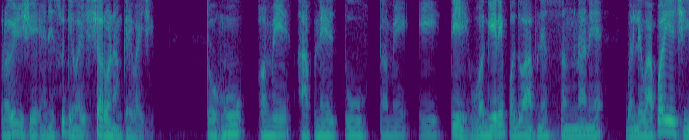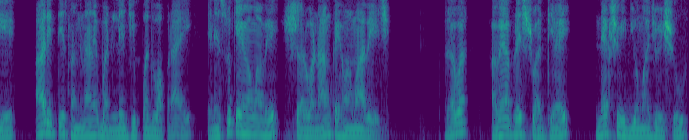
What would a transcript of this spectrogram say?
પ્રયોજી છે એને શું કહેવાય? સર્વનામ કહેવાય છે. તો હું અમે આપણે તું, તમે, એ, તે વગેરે પદો આપણે સંજ્ઞાને બદલે વાપરીએ છીએ. આ રીતે સંજ્ઞાને બદલે જે પદ વપરાય એને શું કહેવામાં આવે? સર્વનામ કહેવામાં આવે છે. બરાબર? હવે આપણે સ્વાધ્યાય નેક્સ્ટ વિડીયોમાં જોઈશું.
